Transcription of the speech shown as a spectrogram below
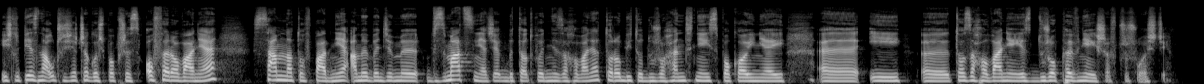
jeśli pies nauczy się czegoś poprzez oferowanie, sam na to wpadnie, a my będziemy wzmacniać jakby te odpowiednie zachowania, to robi to dużo chętniej, spokojniej yy, i yy, to zachowanie jest dużo pewniejsze w przyszłości.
